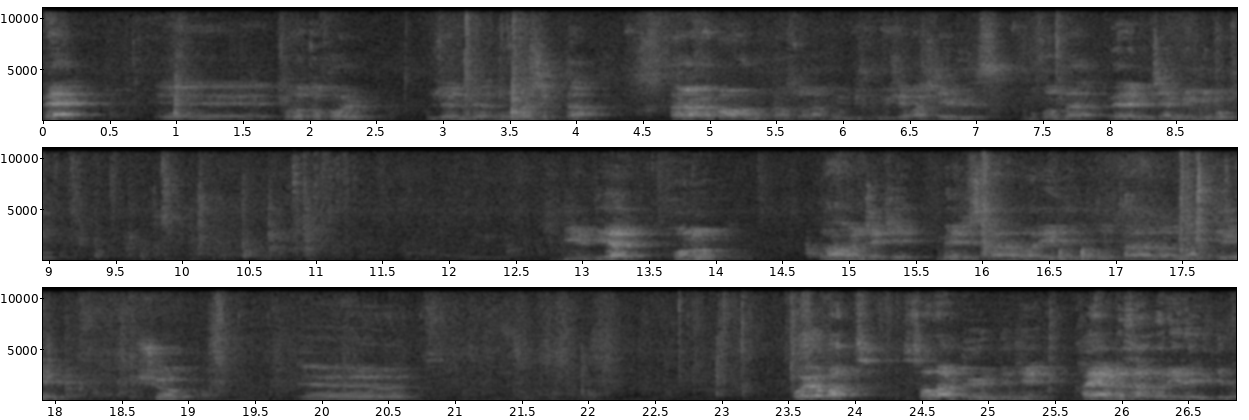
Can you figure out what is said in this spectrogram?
ve e, protokol üzerinde uzlaşıp da karara bağlandıktan sonra biz bu işe başlayabiliriz. Bu konuda verebileceğim bilgi bu. Bir diğer konu daha önceki meclis kararları ile ilgili kararlarından biri şu e, Boyabat Salar Köyü'ndeki kaya mezarları ile ilgili.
